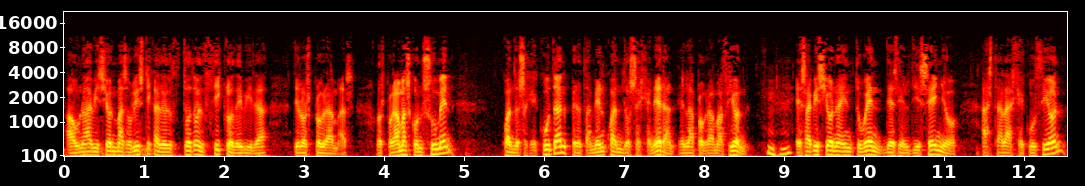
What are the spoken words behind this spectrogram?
a una visión más holística de todo el ciclo de vida de los programas. Los programas consumen cuando se ejecutan, pero también cuando se generan en la programación. Esa visión en tu end desde el diseño hasta la ejecución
